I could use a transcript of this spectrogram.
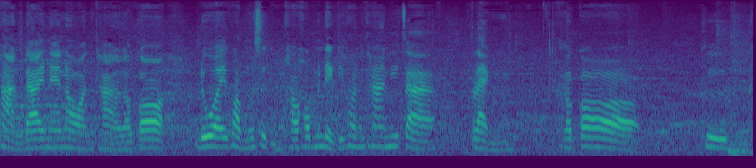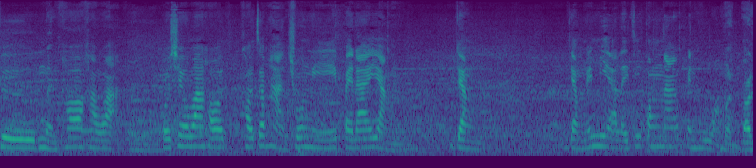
ผ่านได้แน่นอนค่ะ แล้วก็ด้วยความรู้สึกของเขาเขาเป็นเด็กที่ค่อนข้างที่จะแกร่ง แล้วก็ คือคือเหมือนพ่อเขาอะโบเชื่อว่าเขาเขาจะผ่านช่วงนี้ไปได้อย่างอย่างอย่างไม่มีอะไรที่ต้องน่าเป็นห่วงเหมือนตอน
